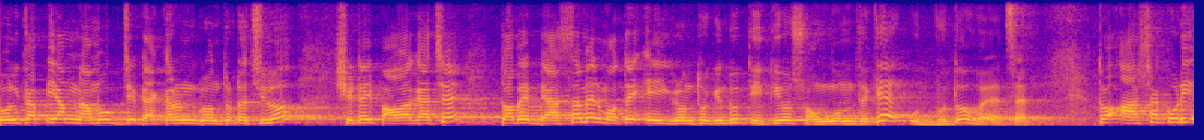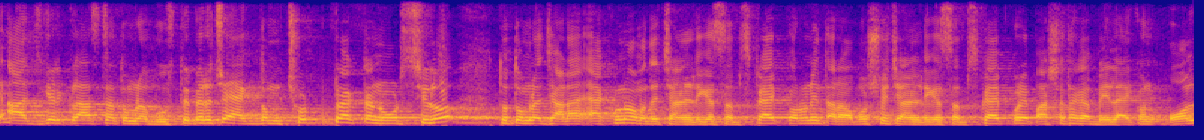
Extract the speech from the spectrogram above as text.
তোলকাপিয়াম নামক যে ব্যাকরণ গ্রন্থটা ছিল, সেটাই পাওয়া গেছে। তবে ব্যাসামের মতে এই গ্রন্থ কিন্তু তৃতীয় সঙ্গম থেকে উদ্ভূত হয়েছে। তো আশা করি আজকের ক্লাসটা তোমরা বুঝতে পেরেছ। একদম ছোট্ট একটা নোটস ছিল। তো তোমরা যারা এখনও আমাদের চ্যানেলটিকে সাবস্ক্রাইব করোনি, তারা অবশ্যই চ্যানেলটিকে সাবস্ক্রাইব করে পাশে থাকা বেল আইকন অল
